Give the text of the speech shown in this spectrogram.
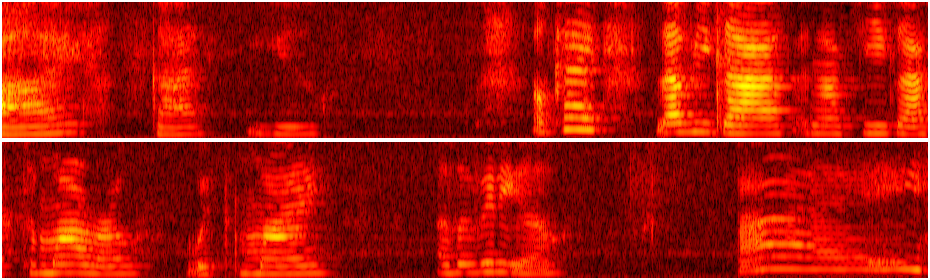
I got you. Okay, love you guys, and I'll see you guys tomorrow with my other video. Bye.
